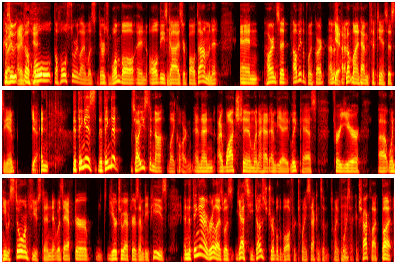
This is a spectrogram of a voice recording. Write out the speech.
because right. the whole yeah. the whole storyline was there's one ball and all these mm-hmm. guys are ball dominant, and Harden said, "I'll be the point guard. I don't, yeah. I don't mind having 15 assists a game." Yeah. And the thing is, the thing that so I used to not like Harden, and then I watched him when I had NBA League Pass for a year uh, when he was still in Houston. It was after year two after his MVPs, and the thing I realized was, yes, he does dribble the ball for 20 seconds of the 24 mm-hmm. second shot clock, but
